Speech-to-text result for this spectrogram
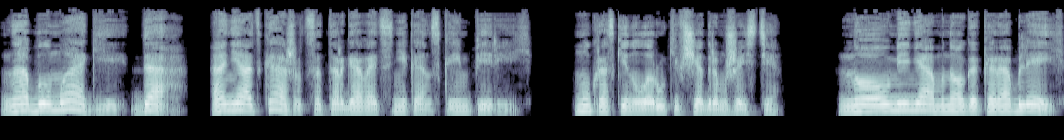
На бумаге, да. Они откажутся торговать с Никанской империей. Мук раскинула руки в щедром жесте. Но у меня много кораблей,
